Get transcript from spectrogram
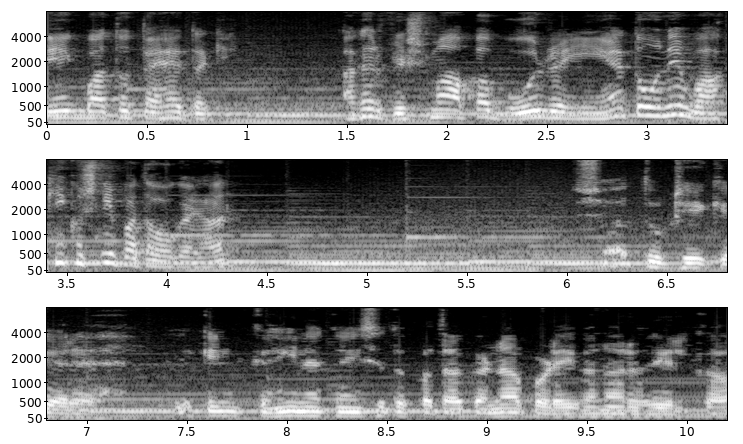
एक बात तो तय है। तकी अगर विश्मा आपा बोल रही हैं तो उन्हें वाकई कुछ नहीं पता होगा यार। शायद तू ठीक कह रहे है, लेकिन कहीं ना कहीं से तो पता करना पड़ेगा ना, रोहेल का।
